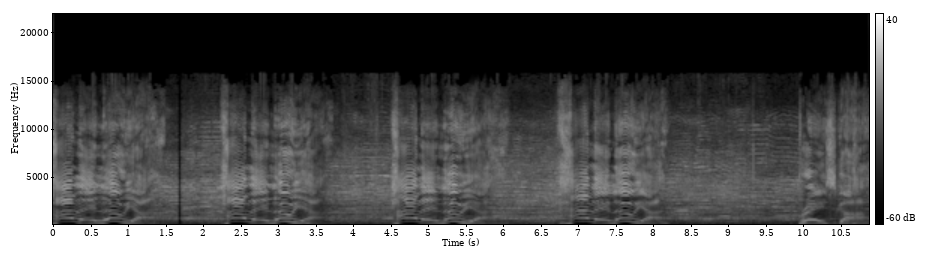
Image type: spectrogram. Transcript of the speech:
Hallelujah! Hallelujah! Hallelujah! Hallelujah! Praise God!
